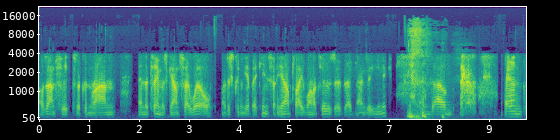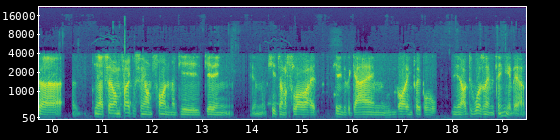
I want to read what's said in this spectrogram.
I was unfit because I couldn't run, and the team was going so well. I just couldn't get back in. So you know, I played one or two reserve grade games at Unic, and um, and uh, you know, so I'm focusing on finding my gear, getting you know, kids on a flight, getting to the game, inviting people. You know, I wasn't even thinking about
